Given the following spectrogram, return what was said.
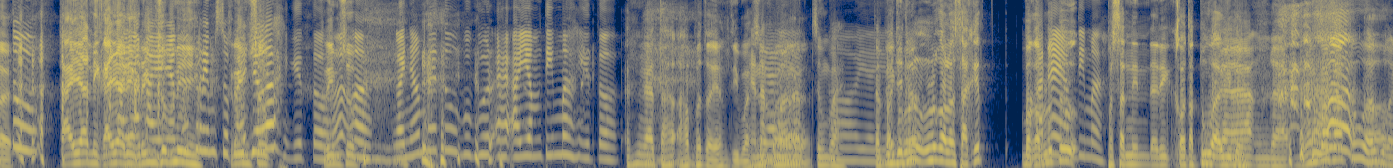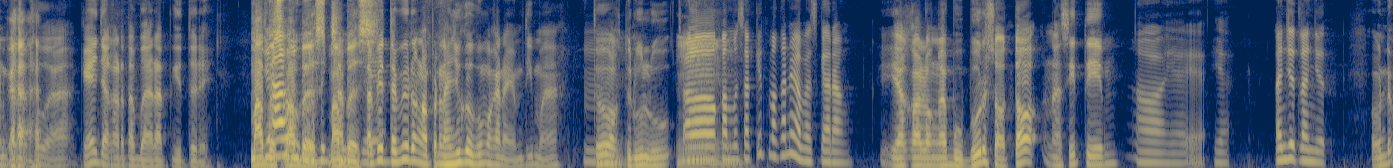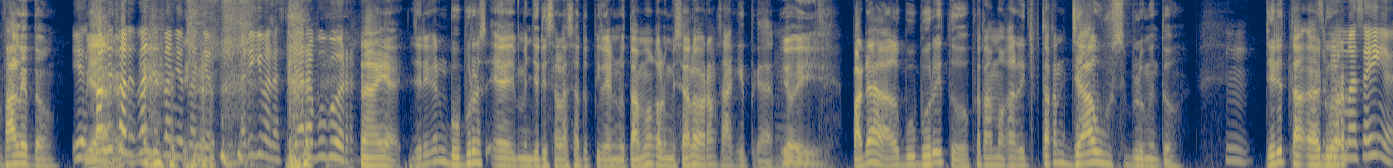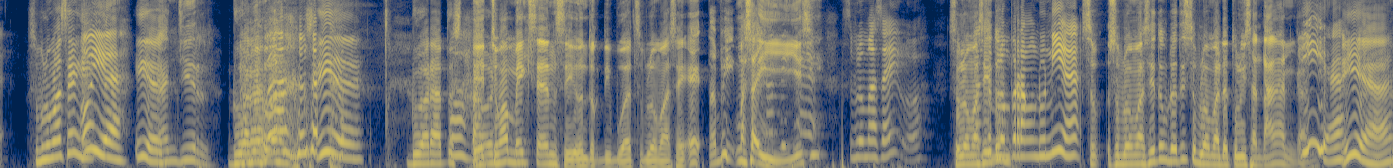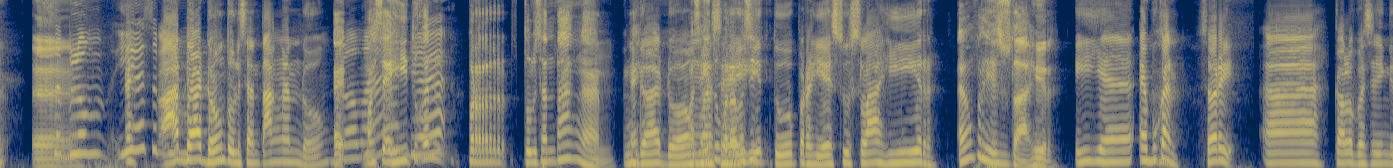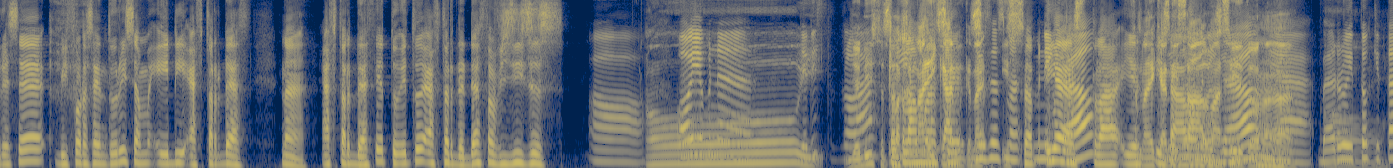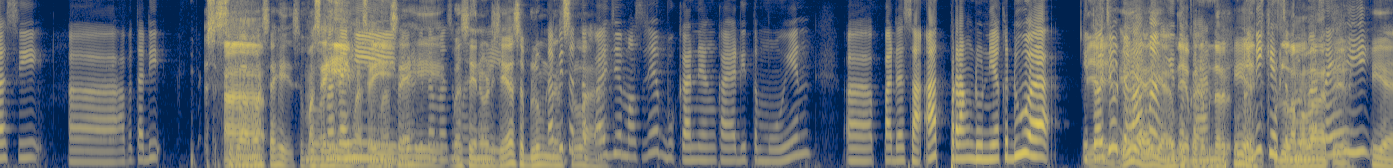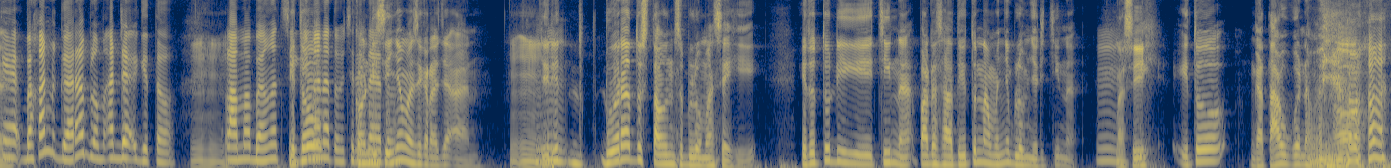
kaya nih kaya nih Kayak- cream soup kayaknya nih. gua Cream soup aja lah gitu. Cream soup. Heeh. Nggak nyampe tuh bubur eh ayam timah gitu. Enggak tahu apa tuh ayam timah. Enak sama banget, sumpah. Oh, iya, Tapi Oh, jadi gua- lu, kalau sakit bokap lu tuh pesenin dari kota tua enggak, gitu. Enggak, bukan kota tua, bukan kota enggak. tua. Kayaknya Jakarta Barat gitu deh. Mabes, Jauh, mabes, jauh. mabes. Tapi tapi udah nggak pernah juga gue makan ayam timah. Itu Hmm. waktu dulu. Kalau Hmm. kamu sakit makannya apa sekarang? Ya kalau nggak bubur, soto, nasi tim. Oh ya ya ya. Lanjut lanjut. Udah valid dong. Iya, Ya. valid, valid, lanjut, lanjut, lanjut. Tadi gimana? Sejarah bubur. Nah ya, jadi kan bubur eh, menjadi salah satu pilihan utama kalau misalnya orang sakit kan. Yoi. Padahal bubur itu pertama kali diciptakan jauh sebelum itu. Hmm. Jadi ta- eh, Sebelum dua, masehi nggak? Sebelum masehi. Oh iya. Iya. Anjir. 200 iya. 200 Ya tahun. cuma make sense sih untuk dibuat sebelum Masehi. Eh, tapi masa iya sih? Sebelum masehi loh. Sebelum Masehi itu Sebelum perang dunia. se- sebelum Masehi itu berarti sebelum ada tulisan tangan kan? Iya. Iya. Eh, Sebelum iya Eh, sebelum ada dong tulisan tangan dong. Eh, Belum Masehi itu kan per tulisan tangan. Eh, Enggak dong, Masehi itu berapa sih? itu per Yesus lahir. Emang per Yesus lahir? Iya, eh bukan, sorry. Eh kalau bahasa Inggrisnya before century sama AD after death. Nah, after death itu itu after the death of Jesus. Oh. Oh, iya benar. Oh, Jadi setelah, Jadi setelah, Setelah kenaikan kena Yesus Set- meninggal, Iya, setelah Yes- Kenaikan Isa Isa almasih. Almasih itu, ha. ya, baru Oh. itu kita sih eh, apa tadi? Setelah Ah, Masehi, sebelum Masehi, Masehi. Masehi. Masehi, bahasa Masehi. Indonesia sebelum Tapi dan tetap setelah. aja maksudnya bukan yang kayak ditemuin eh, pada saat Perang Dunia Kedua. Itu Iya, aja iya. udah Iya, lama iya, gitu iya, kan. bener-bener Iya. Ini kayak udah lama sebelum banget ya. Masehi, Iya. kayak bahkan negara belum ada gitu. Mhm. Lama banget sih. itu Gimana tuh ceritanya kondisinya tuh? masih kerajaan. Mhm. Jadi d- 200 tahun sebelum Masehi, itu tuh di Cina pada saat itu namanya belum jadi Cina. Hmm. Masih? Itu nggak tahu gue namanya. Oh.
